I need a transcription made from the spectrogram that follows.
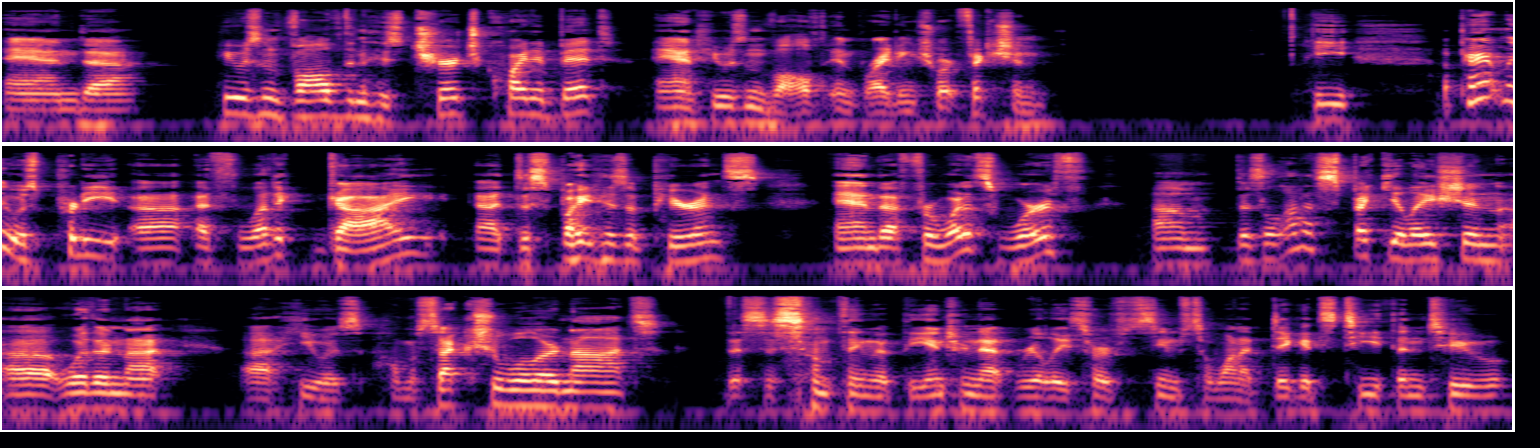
and uh, he was involved in his church quite a bit, and he was involved in writing short fiction. He apparently was pretty uh, athletic guy, uh, despite his appearance, and uh, for what it's worth, um, there's a lot of speculation uh, whether or not uh, he was homosexual or not. This is something that the internet really sort of seems to want to dig its teeth into.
